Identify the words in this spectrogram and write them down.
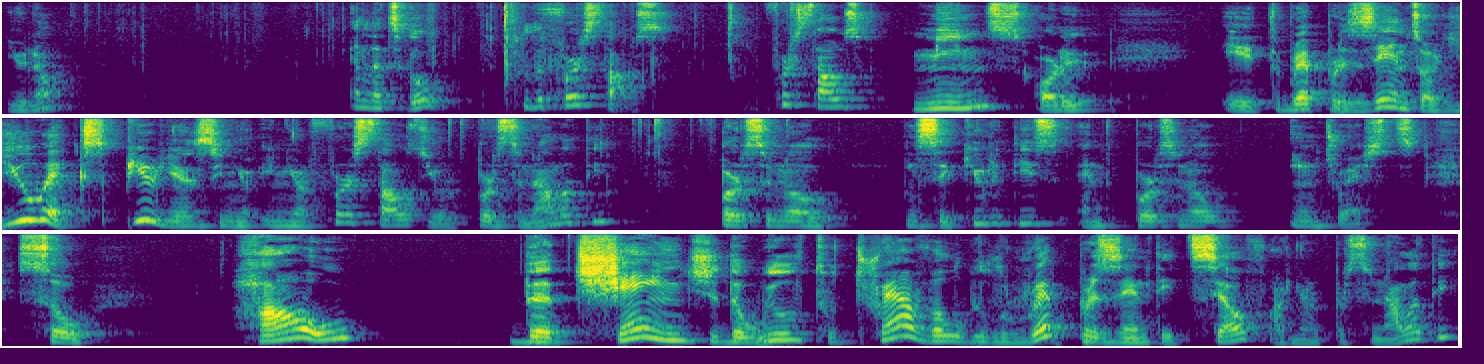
You know? And let's go to the first house. First house means, or it represents, or you experience in your in your first house your personality, personal insecurities, and personal interests. So, how the change, the will to travel, will represent itself on your personality,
